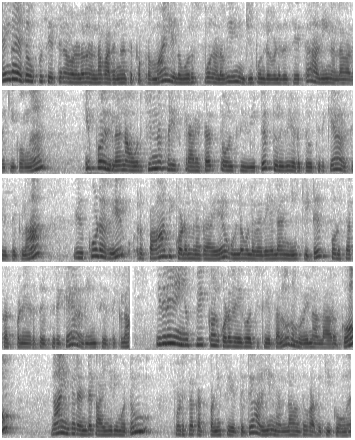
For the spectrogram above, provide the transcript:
வெங்காயத்தை உப்பு சேர்த்து நான் ஓரளவு நல்லா வதங்கினதுக்கப்புறமா இதில் ஒரு ஸ்பூன் அளவு இஞ்சி பூண்டு விழுது சேர்த்து அதையும் நல்லா வதக்கிக்கோங்க. இப்போ இதில் நான் ஒரு சின்ன சைஸ் கேரட்டை தோல் சீவிட்டு துருவி எடுத்து வச்சுருக்கேன். அதை சேர்த்துக்கலாம். இது கூடவே ஒரு பாதி குடமிளகாயை உள்ள உள்ள விதையெல்லாம் நீக்கிட்டு பொடிசாக கட் பண்ணி எடுத்து வச்சுருக்கேன். அதையும் சேர்த்துக்கலாம். இதில் நீங்கள் ஸ்வீட் கார்ன் கூட வேக வச்சு சேர்த்தாலும் ரொம்பவே நல்லாயிருக்கும் நான் இந்த ரெண்டு காய்கறி மட்டும் பொடிசாக கட் பண்ணி சேர்த்துட்டு அதையும் நல்லா வந்து வதக்கிக்கோங்க.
